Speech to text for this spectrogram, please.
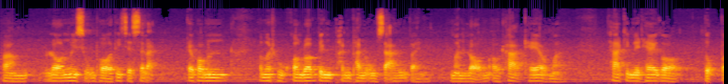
ความร้อนไม่สูงพอที่จะสลัด แต่พอมัน เอามาถูกความร้อนเป็นพันๆองศาขึ้นไป มันหลอมเอาธาตุแท้ออกมาธาตุที่ไม่แท้ก็ตกไป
